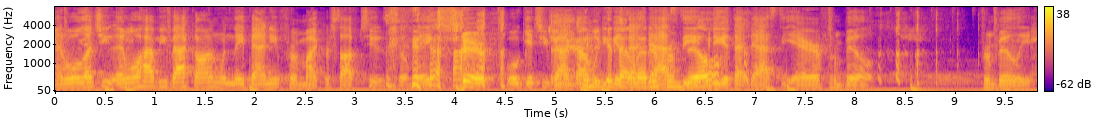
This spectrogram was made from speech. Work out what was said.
and we'll let you and we'll have you back on when they ban you from Microsoft too. So make sure we'll get you back on when, you get, that, letter nasty from Bill? when you get that nasty error from Bill, from Billy.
